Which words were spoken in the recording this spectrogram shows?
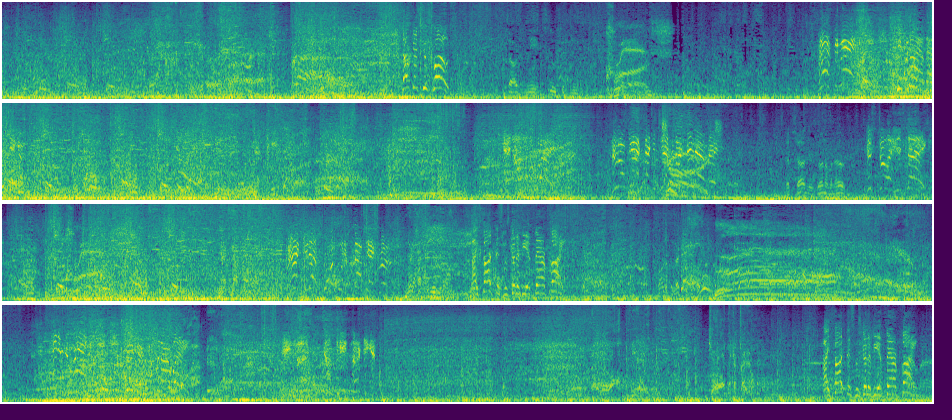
Don't get too close! Charging me exclusively. Blast the leg! Keep an eye on that digger! Get That charge is going on my nerves. Destroy his leg! Back it up! I'm gonna stop that run! I thought this was gonna be a fair fight! Was gonna be a fair fight!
